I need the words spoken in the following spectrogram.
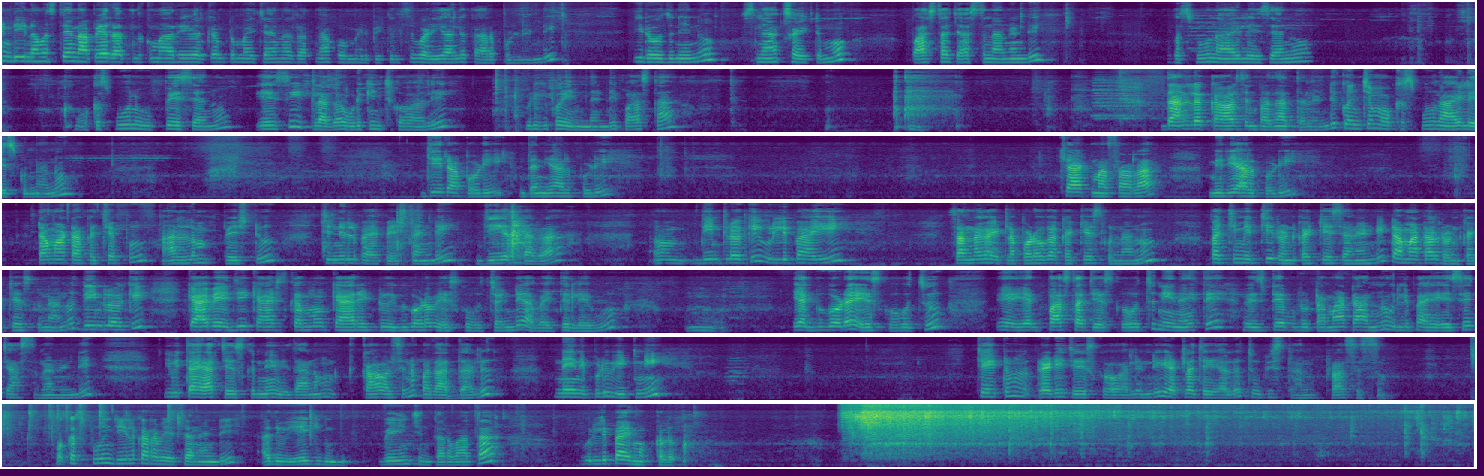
అండి. నమస్తే నా పేరు Ratnakumari. Welcome to my channel Ratna homemade pickles వడియాలు కారపొళ్ళు అండి ఈరోజు నేను స్నాక్స్ ఐటము పాస్తా చేస్తున్నానండి. ఒక స్పూన్ ఆయిల్ వేసాను. ఒక స్పూన్ ఉప్పు వేసాను. వేసి ఇట్లాగా ఉడికించుకోవాలి. ఉడికిపోయిందండి పాస్తా. దానిలో కావాల్సిన పదార్థాలండి. కొంచెం ఒక స్పూన్ ఆయిల్ వేసుకున్నాను. జీరా పొడి ధనియాల పొడి చాట్ మసాలా మిరియాల పొడి టమాటా కచ్చప్పు అల్లం పేస్టు చిన్నుల్లిపాయ పేస్ట్ అండి జీలకర్ర దీంట్లోకి ఉల్లిపాయ సన్నగా ఇట్లా పొడవుగా కట్ చేసుకున్నాను. పచ్చిమిర్చి రెండు కట్ చేశానండి టమాటాలు రెండు కట్ చేసుకున్నాను. దీనిలోకి క్యాబేజీ క్యాప్సికమ్ క్యారెట్ ఇవి కూడా వేసుకోవచ్చండి అవి అయితే లేవు ఎగ్ కూడా వేసుకోవచ్చు. ఎగ్ పాస్తా చేసుకోవచ్చు. నేనైతే వెజిటేబుల్ టమాటా అన్ను ఉల్లిపాయ వేసే చేస్తున్నానండి. ఇవి తయారు చేసుకునే విధానం కావలసిన పదార్థాలు. నేను ఇప్పుడు వీటిని చేయటం రెడీ చేసుకోవాలండి. ఎట్లా చేయాలో చూపిస్తాను ప్రాసెస్. ఒక స్పూన్ జీలకర్ర వేసానండి. అది వేగి వేయించిన తర్వాత ఉల్లిపాయ ముక్కలు.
